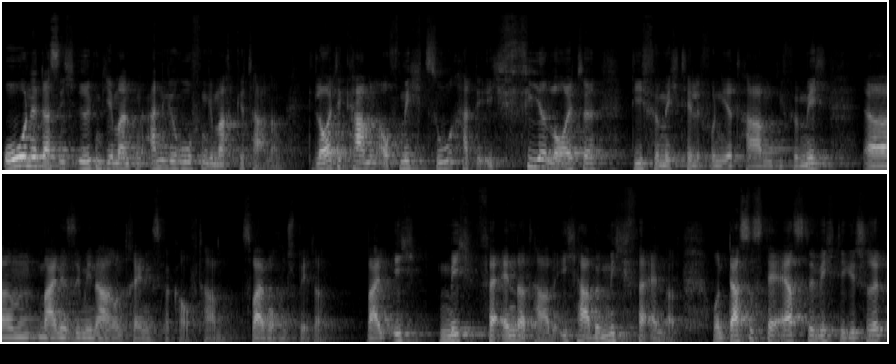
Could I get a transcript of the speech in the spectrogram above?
ohne dass ich irgendjemanden angerufen, gemacht, getan habe, die Leute kamen auf mich zu, hatte ich vier Leute, die für mich telefoniert haben, die für mich ähm, meine Seminare und Trainings verkauft haben, zwei Wochen später. Weil ich mich verändert habe. Ich habe mich verändert. Und das ist der erste wichtige Schritt.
